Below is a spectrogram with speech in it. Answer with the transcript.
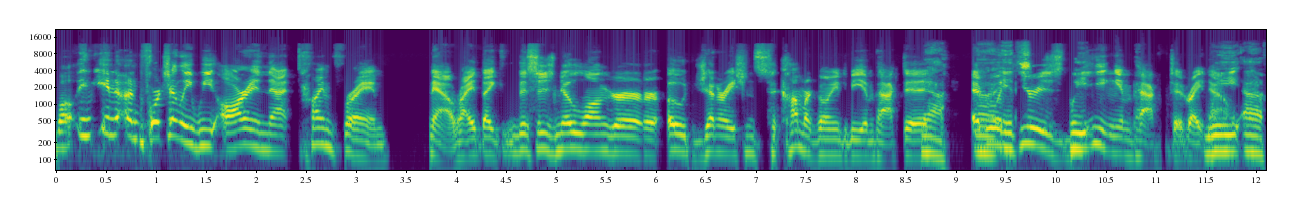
Well, in, in unfortunately, we are in that time frame now, right? Like this is no longer oh, generations to come are going to be impacted. yeah, no, Everyone it's- here is we- being impacted right now. we are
